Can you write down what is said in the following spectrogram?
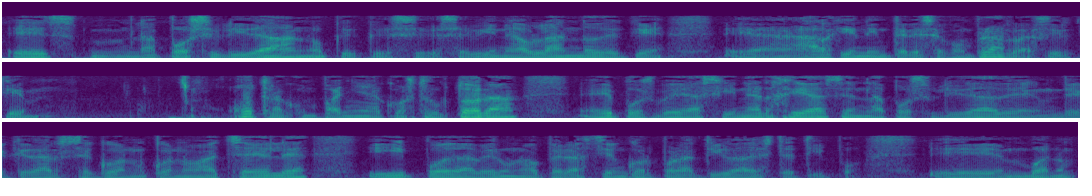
es la posibilidad, ¿no? que, se, viene hablando de que a alguien le interese comprarla, es decir que otra compañía constructora eh, pues vea sinergias en la posibilidad de, quedarse con, OHL y pueda haber una operación corporativa de este tipo. Eh, bueno,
